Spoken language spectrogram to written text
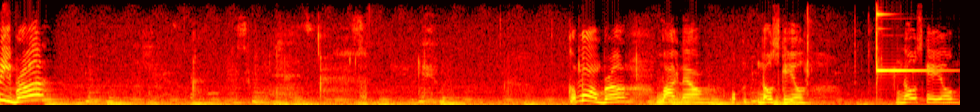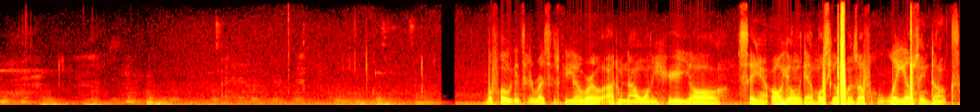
Me! Come on, bro. Lock now. No skill. No skill. Before we get to the rest of this video, bro, I do not want to hear y'all saying, oh, you only got most of your points off of layups and dunks.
